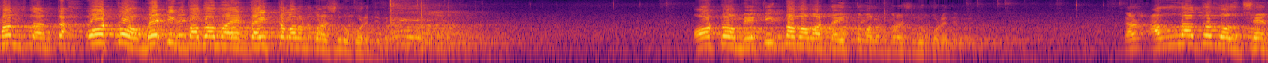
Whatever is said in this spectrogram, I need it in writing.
সন্তানটা অটোমেটিক বাবা মায়ের দায়িত্ব পালন করা শুরু করে দিবে। অটোমেটিক বাবা মার দায়িত্ব পালন করা শুরু করে দেবে। কারণ আল্লাহ তো বলছেন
